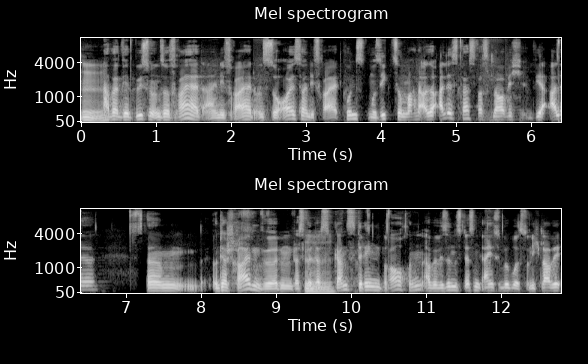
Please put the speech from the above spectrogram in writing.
Mhm. Aber wir büßen unsere Freiheit ein, die Freiheit, uns zu äußern, die Freiheit, Kunst, Musik zu machen. Also alles das, was, glaube ich, wir alle ähm, unterschreiben würden, dass wir mhm. das ganz dringend brauchen, aber wir sind uns dessen gar nicht so bewusst. Und ich glaube,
